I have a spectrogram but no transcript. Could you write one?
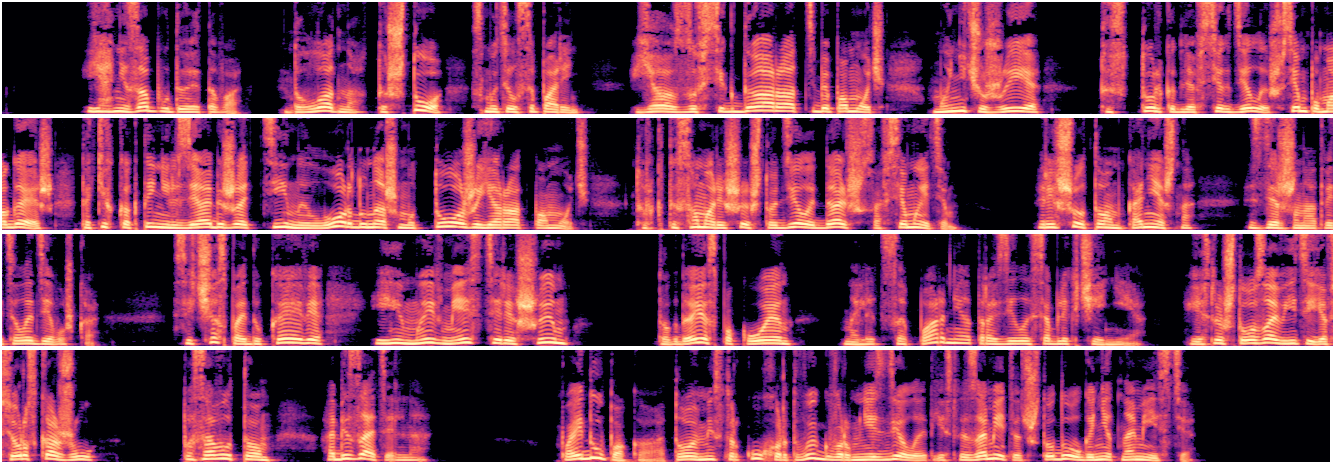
«Я не забуду этого». «Да ладно, ты что?» — смутился парень. «Я завсегда рад тебе помочь. Мы не чужие. Ты столько для всех делаешь, всем помогаешь. Таких, как ты, нельзя обижать Тины, лорду нашему тоже я рад помочь. Только ты сама реши, что делать дальше со всем этим. Решу, Том, конечно, сдержанно ответила девушка. Сейчас пойду к Эве, и мы вместе решим. Тогда я спокоен. На лице парня отразилось облегчение. Если что, зовите, я все расскажу. Позову, Том, обязательно. Пойду пока, а то мистер Кухарт выговор мне сделает, если заметит, что долго нет на месте.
